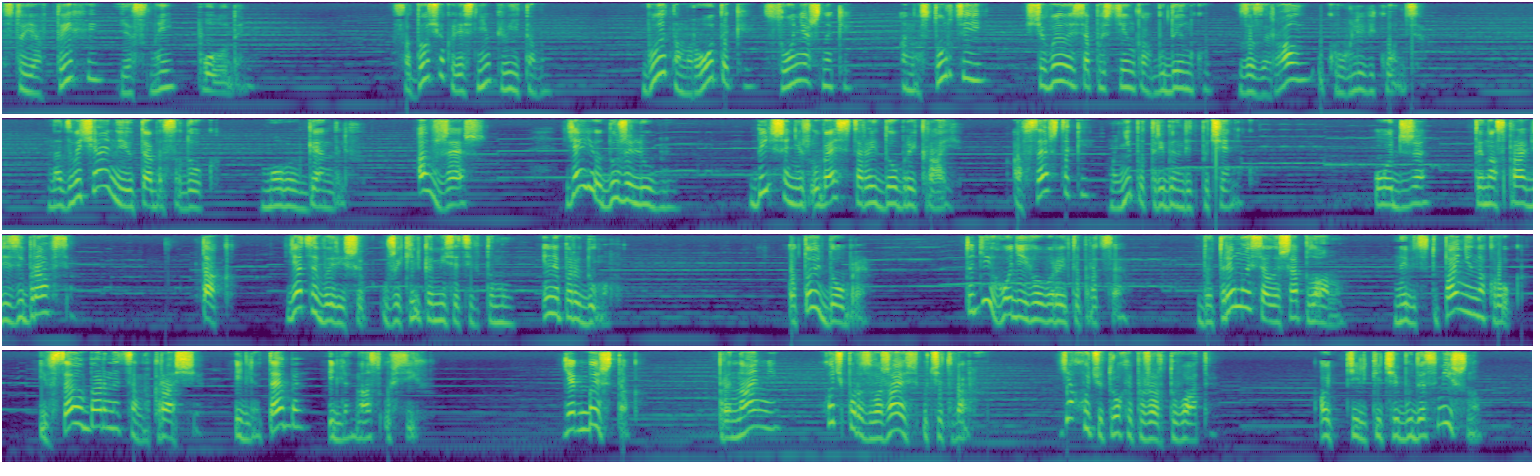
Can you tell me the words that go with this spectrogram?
Стояв тихий ясний полудень. Садочок ряснів квітами. Були там ротики, соняшники, а настурції, що вилися по стінках будинку, зазирали у круглі віконця. Надзвичайний у тебе садок, мовив Гендальф. «А вже ж! Я його дуже люблю. Більше, ніж увесь старий добрий край. А все ж таки мені потрібен відпочинок. Отже, ти насправді зібрався? Так, я це вирішив уже кілька місяців тому і не передумав. Ото й добре. Тоді годі й говорити про це. Дотримуйся лише плану, не відступай ні на крок, і все обернеться на краще і для тебе, і для нас усіх. Якби ж так, принаймні, хоч порозважаюсь у четвер. Я хочу трохи пожартувати. От тільки чи буде смішно,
